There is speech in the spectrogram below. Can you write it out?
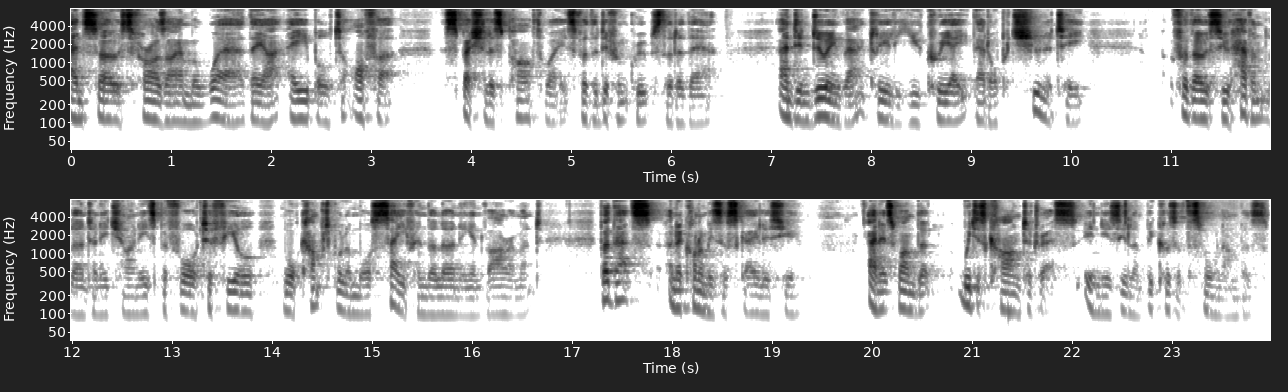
And so, as far as I am aware, they are able to offer specialist pathways for the different groups that are there. And in doing that, clearly you create that opportunity for those who haven't learned any Chinese before to feel more comfortable and more safe in the learning environment. But that's an economies of scale issue, and it's one that we just can't address in New Zealand because of the small numbers.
